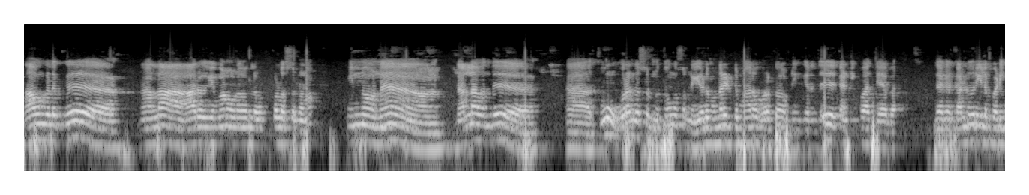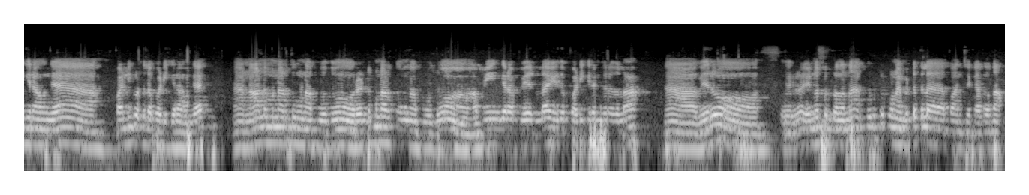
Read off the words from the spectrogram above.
அவங்களுக்கு நல்லா ஆரோக்கியமான உணவுகளை உட்கொள்ள சொல்லணும். இன்னொன்று நல்லா வந்து தூ உறங்க சொல்லணும் தூங்க சொல்லணும். ஏழு மணி நேரம் எட்டு மணி நேரம் உறக்கம் அப்படிங்கிறது கண்டிப்பாக தேவை. இந்த கல்லூரியில் படிக்கிறவங்க பள்ளிக்கூடத்தில் படிக்கிறவங்க நாலு மணி நேரம் தூங்கினா போதும் ரெண்டு மணி நேரம் தூங்கினா போதும் அப்படிங்கிற பேரில் ஏதோ படிக்கிறேங்கிறதெல்லாம் வெறும் என்ன சொல்கிறதுன்னா குருட்டு போன விட்டத்தில் பாஞ்ச கதை தான்.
